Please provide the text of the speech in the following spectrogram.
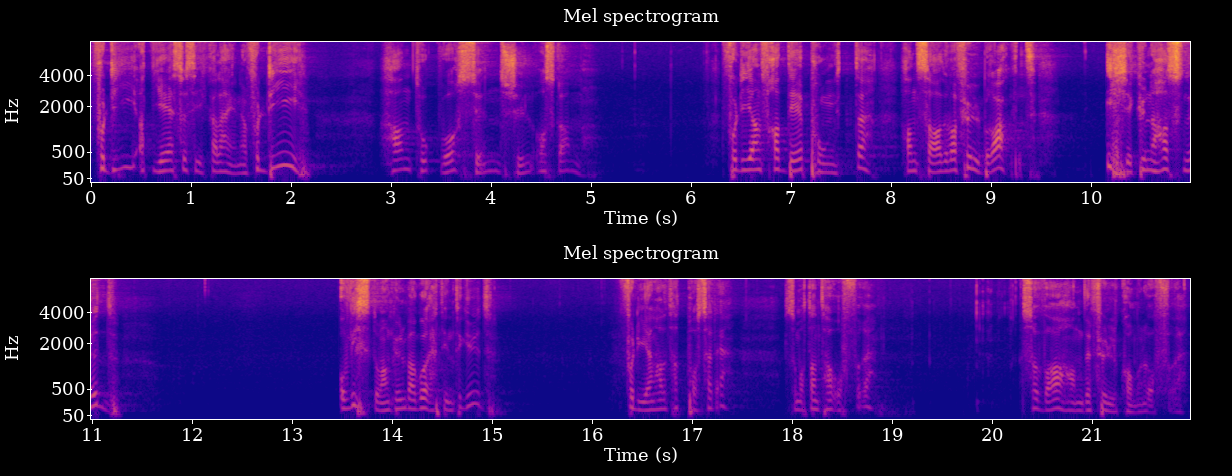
Fordi at Jesus gikk alene. Fordi han tok vår synd, skyld og skam. Fordi han fra det punktet han sa det var fullbrakt, ikke kunne ha snudd og visste om han kunne bare gå rett inn til Gud. Fordi han hadde tatt på seg det, så måtte han ta offeret. Så var han det fullkomne offeret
